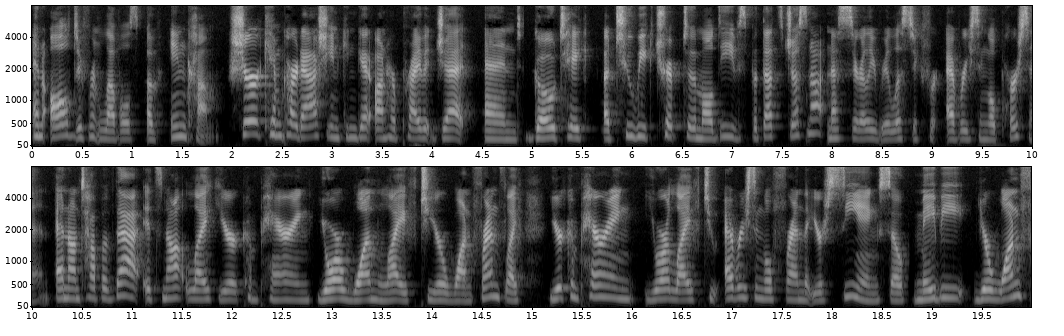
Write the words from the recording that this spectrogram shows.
and all different levels of income. Sure, Kim Kardashian can get on her private jet and go take a two week trip to the Maldives, but that's just not necessarily realistic for every single person. And on top of that, it's not like you're comparing your one life to your one friend's life. You're comparing your life to every single friend that you're seeing. So maybe your one friend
